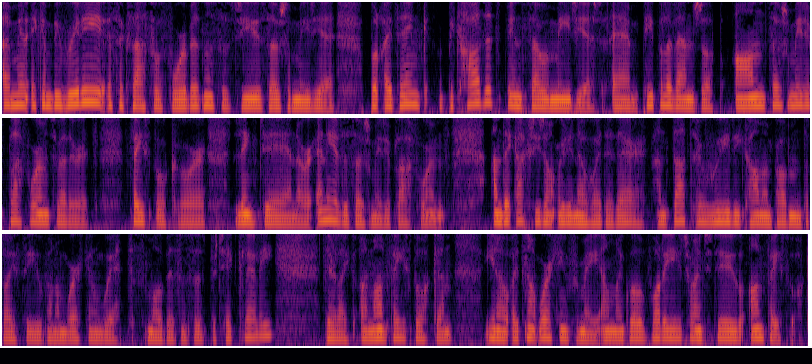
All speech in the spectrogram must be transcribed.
I mean, it can be really successful for businesses to use social media, but I think because it's been so immediate, um, people have ended up on social media platforms, whether it's Facebook or LinkedIn or any of the social media platforms, and they actually don't really know why they're there, and that's a really common problem that I see when I'm working with small businesses, particularly. They're like, I'm on Facebook, and you know, it's not working for me. And I'm like, well, what are you trying to do on Facebook? Facebook?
